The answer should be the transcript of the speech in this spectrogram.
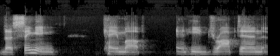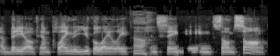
the singing came up and he dropped in a video of him playing the ukulele oh. and singing some song.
